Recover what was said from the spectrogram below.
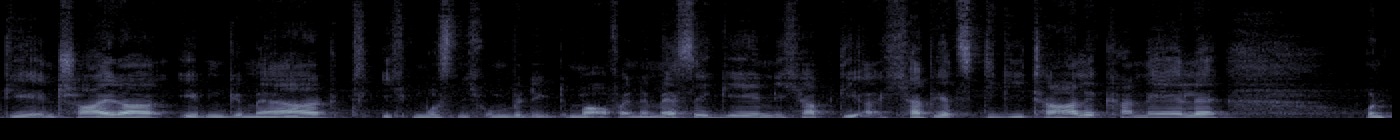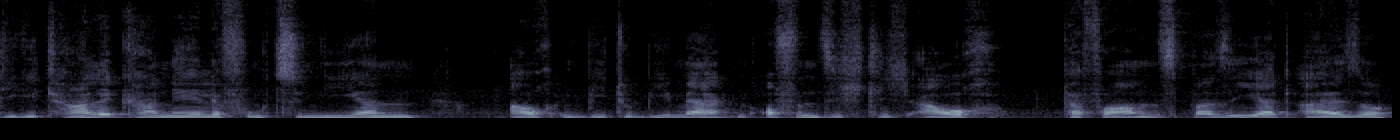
die Entscheider eben gemerkt, ich muss nicht unbedingt immer auf eine Messe gehen, ich habe hab jetzt digitale Kanäle und digitale Kanäle funktionieren auch in B2B-Märkten offensichtlich auch performancebasiert, also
